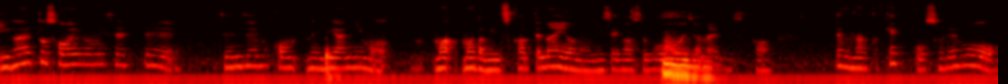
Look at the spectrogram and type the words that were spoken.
意外とそういうお店って全然こうメディアにもままだ見つかってないようなお店がすごい多いじゃないですか、でもなんか結構それを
